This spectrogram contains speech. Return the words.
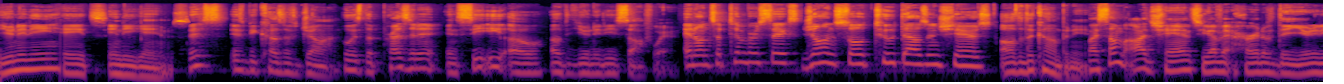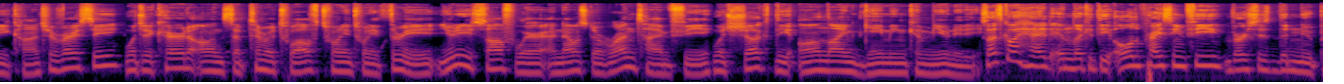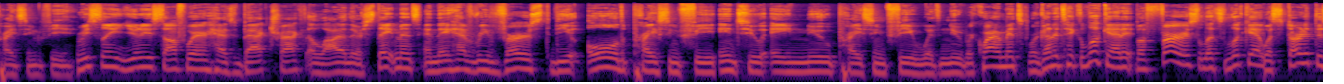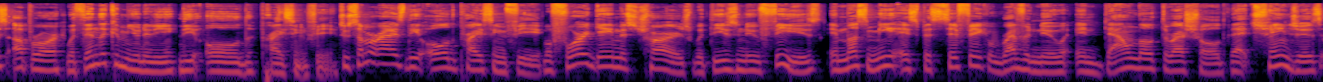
Unity hates indie games. This is because of John, who is the president and CEO of Unity Software. And on September 6th, John sold 2,000 shares of the company. By some odd chance, you haven't heard of the Unity controversy, which occurred on September 12, 2023. Unity Software announced a runtime fee, which shook the online gaming community. So let's go ahead and look at the old pricing fee versus the new pricing fee. Recently, Unity Software has backtracked a lot of of their statements and they have reversed the old pricing fee into a new pricing fee with new requirements. We're going to take a look at it, but first, let's look at what started this uproar within the community, the old pricing fee. To summarize the old pricing fee, before a game is charged with these new fees, it must meet a specific revenue and download threshold that changes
